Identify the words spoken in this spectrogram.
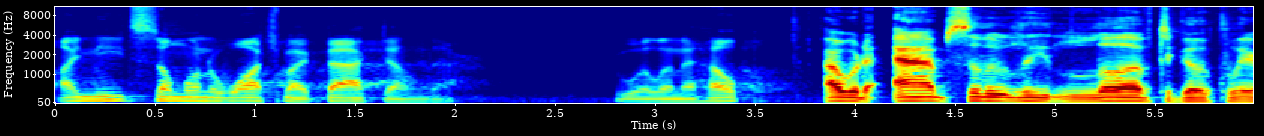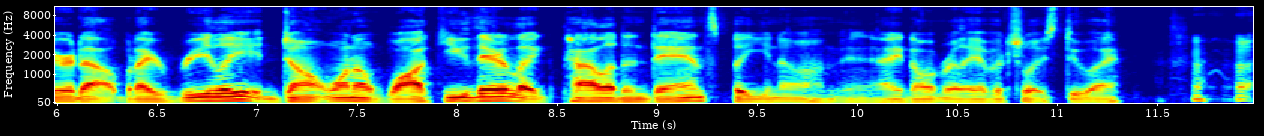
I need someone to watch my back down there. You willing to help? I would absolutely love to go clear it out, but I really don't want to walk you there like Paladin Danse, but you know, I, mean, I don't really have a choice, do I?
